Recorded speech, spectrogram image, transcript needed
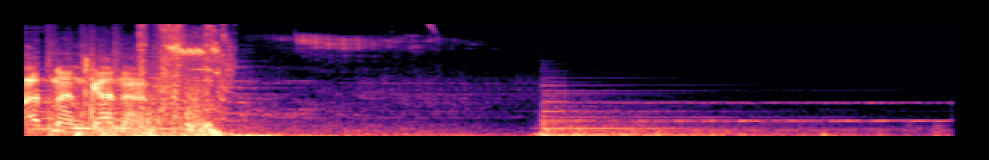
Batman gana.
